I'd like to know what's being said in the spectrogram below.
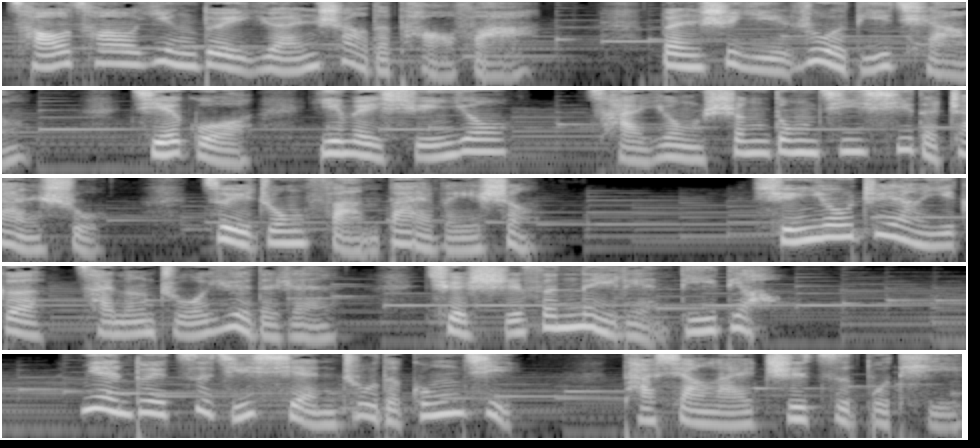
曹操应对袁绍的讨伐，本是以弱敌强，结果因为荀攸采用声东击西的战术。最终反败为胜。荀攸这样一个才能卓越的人，却十分内敛低调。面对自己显著的功绩，他向来只字不提。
